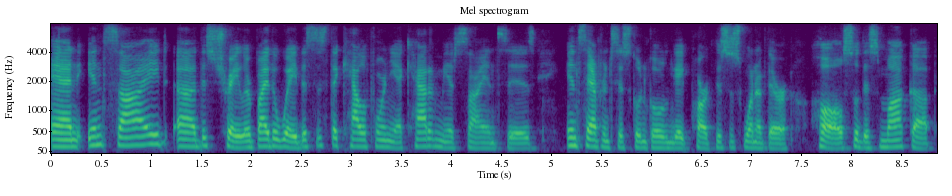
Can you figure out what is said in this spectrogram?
And inside uh, this trailer, by the way, this is the California Academy of Sciences in San Francisco and Golden Gate Park. This is one of their halls. So this mock up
